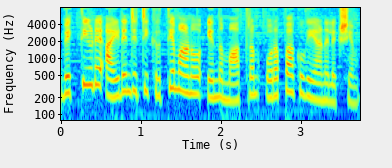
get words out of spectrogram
വ്യക്തിയുടെ ഐഡന്റിറ്റി കൃത്യമാണോ എന്ന് മാത്രം ഉറപ്പാക്കുകയാണ് ലക്ഷ്യം.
